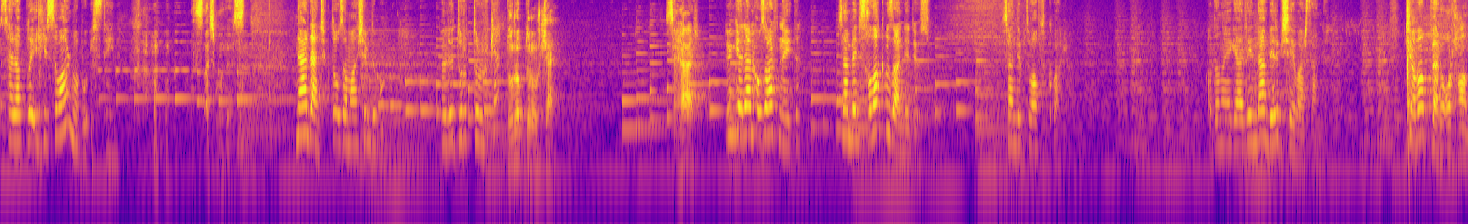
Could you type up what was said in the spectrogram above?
Serap'la ilgisi var mı bu isteğinin? Saçmalıyorsun. Nereden çıktı o zaman şimdi bu? Böyle durup dururken? Durup dururken. Seher, Dün gelen o zarf neydi? Sen beni salak mı zannediyorsun? Sende bir tuhaflık var. Adana'ya geldiğinden beri bir şey var sende. Cevap ver Orhan.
